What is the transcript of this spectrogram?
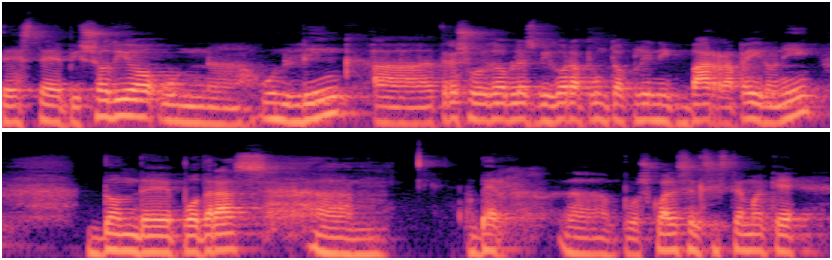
este episodio un, link a www.vigora.clinic barra donde podrás ver pues, cuál es el sistema que,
